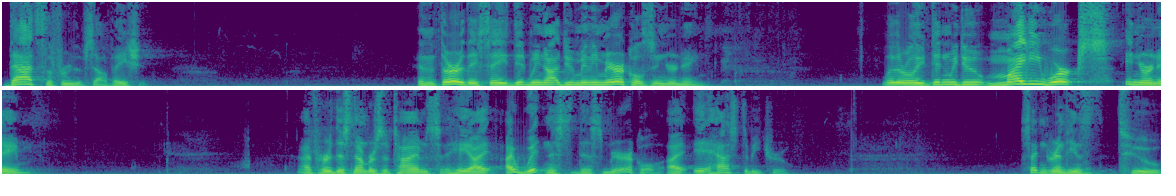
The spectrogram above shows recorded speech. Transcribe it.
That's the fruit of salvation. And the third, they say, Did we not do many miracles in your name? Literally, didn't we do mighty works in your name? I've heard this numbers of times. Hey, I, I witnessed this miracle. I, it has to be true. 2 Corinthians 2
